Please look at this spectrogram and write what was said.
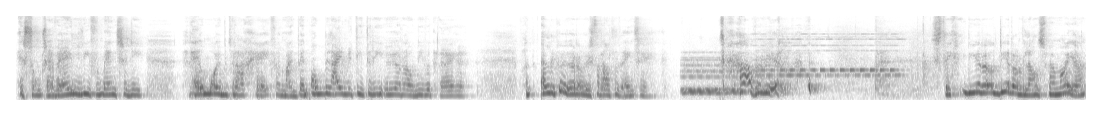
En soms hebben we hele lieve mensen die een heel mooi bedrag geven. Maar ik ben ook blij met die 3 euro die we krijgen. Want elke euro is er altijd één, zeg ik. Daar gaan we weer. Dieren, Dierenambulance bij Maya.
